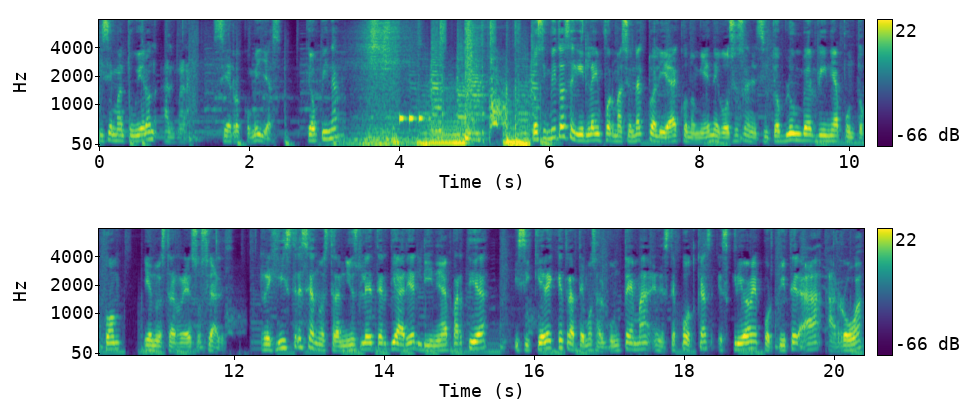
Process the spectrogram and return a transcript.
y se mantuvieron al margen. Cierro comillas. ¿Qué opina? Los invito a seguir la información de actualidad economía y negocios en el sitio bloomberglinea.com y en nuestras redes sociales. Regístrese a nuestra newsletter diaria línea de partida y si quiere que tratemos algún tema en este podcast, escríbame por Twitter a arroba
